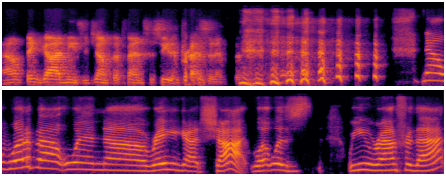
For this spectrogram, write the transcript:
I don't think God needs to jump the fence to see the president. now, what about when uh, Reagan got shot? What was, were you around for that?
